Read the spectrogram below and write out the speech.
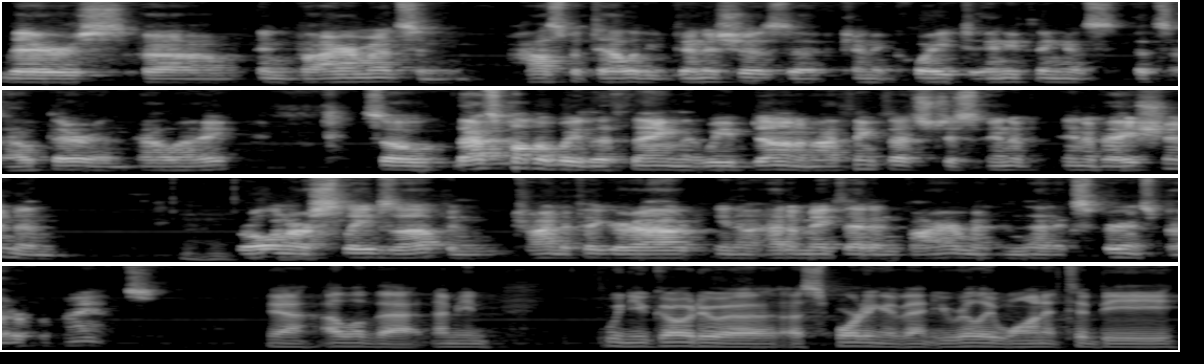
There's um, environments and hospitality finishes that can equate to anything that's that's out there in LA. So that's probably the thing that we've done, and I think that's just innovation and mm-hmm. rolling our sleeves up and trying to figure out, you know, how to make that environment and that experience better for fans. Yeah, I love that. I mean, when you go to a, a sporting event, you really want it to be.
